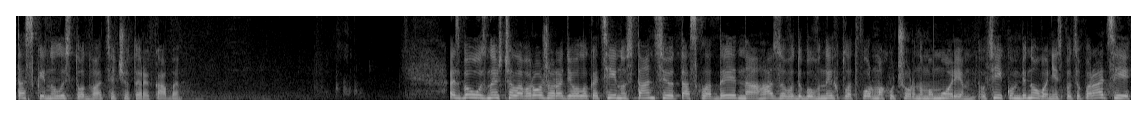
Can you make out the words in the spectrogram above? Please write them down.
та скинули 124 каби. СБУ знищила ворожу радіолокаційну станцію та склади на газовидобувних платформах у Чорному морі. У цій комбінованій спецоперації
